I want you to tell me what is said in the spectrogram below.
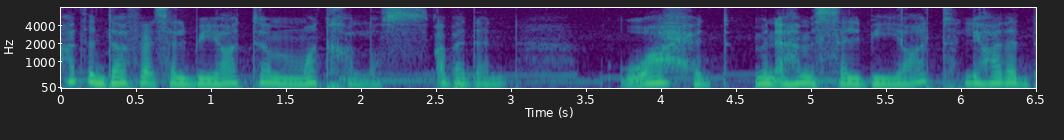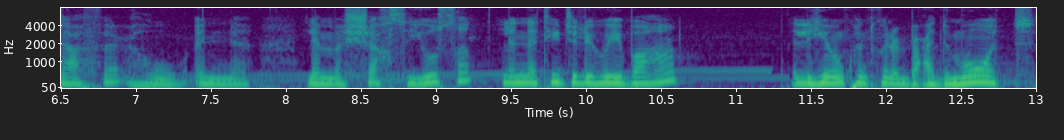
هذا الدافع سلبياته ما تخلص أبدا. واحد من أهم السلبيات لهذا الدافع هو أنه لما الشخص يوصل للنتيجة اللي هو يباها اللي هي ممكن تكون بعد موت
